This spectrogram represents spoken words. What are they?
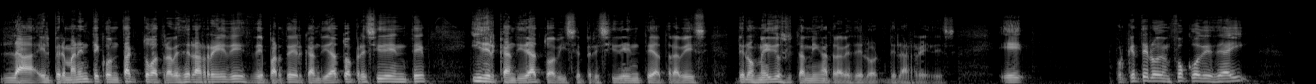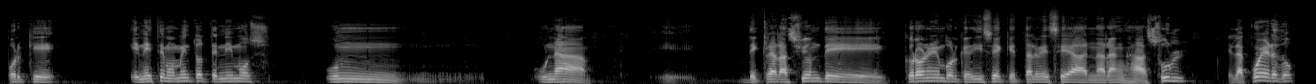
el permanente contacto a través de las redes de parte del candidato a presidente y del candidato a vicepresidente a través de los medios y también a través de, las redes. Eh, ¿Por qué te lo enfoco desde ahí? Porque en este momento tenemos una eh, declaración de Cronenberg que dice que tal vez sea naranja azul el acuerdo.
